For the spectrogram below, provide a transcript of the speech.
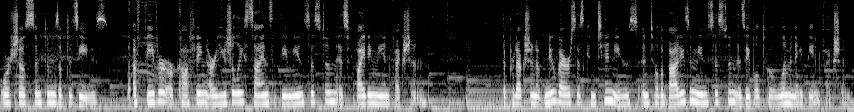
or shows symptoms of disease. A fever or coughing are usually signs that the immune system is fighting the infection. The production of new viruses continues until the body's immune system is able to eliminate the infection.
